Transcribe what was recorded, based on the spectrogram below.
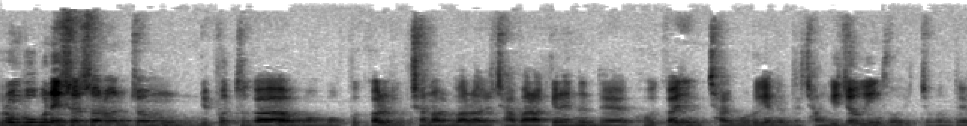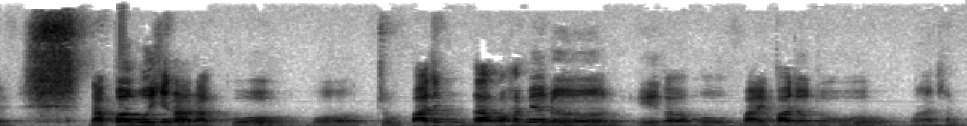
그런 부분에 있어서는 좀 리포트가 뭐 목표가를 6천 얼마나 잡아놨긴 했는데 거기까지는 잘 모르겠는데 장기적인 거 있죠. 근데 나빠 보이진 않았고 뭐 좀 빠진다고 하면은 얘가 뭐 많이 빠져도 뭐한 삼-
